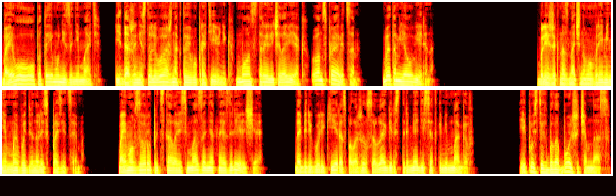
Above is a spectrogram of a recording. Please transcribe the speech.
Боевого опыта ему не занимать. И даже не столь важно, кто его противник — монстр или человек. Он справится. В этом я уверен. Ближе к назначенному времени мы выдвинулись к позициям. Моему взору предстало весьма занятное зрелище. На берегу реки расположился лагерь с тремя десятками магов. И пусть их было больше, чем нас,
